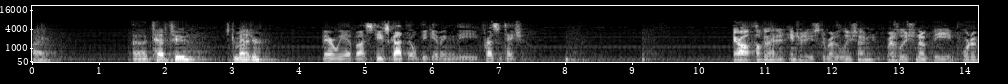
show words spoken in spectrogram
Aye. Tab two, Mr. Manager? Mayor, we have uh, Steve Scott that will be giving the presentation. Mayor, I'll, I'll go ahead and introduce the resolution. Resolution of the Board of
